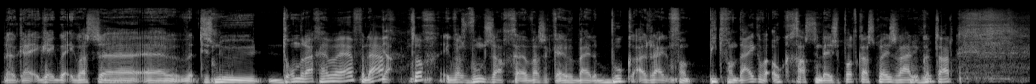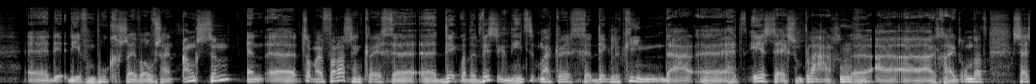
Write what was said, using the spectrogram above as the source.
Leuk, hè? Ik, ik, ik was, eh, eh, het is nu donderdag hebben we hè, vandaag, Ja. toch? Ik was woensdag was ik even bij de boekuitreiking van Piet van Dijk, ook gast in deze podcast geweest, Radio Qatar. Eh, die, die heeft een boek geschreven over zijn angsten. En eh, tot mijn verrassing kreeg eh, Dick, want dat wist ik niet, maar kreeg Dick Lukien daar het eerste exemplaar u- uitgereikt. Omdat zij,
